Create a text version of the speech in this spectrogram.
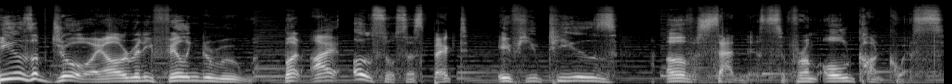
Tears of joy are already filling the room, but I also suspect a few tears of sadness from old conquests.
